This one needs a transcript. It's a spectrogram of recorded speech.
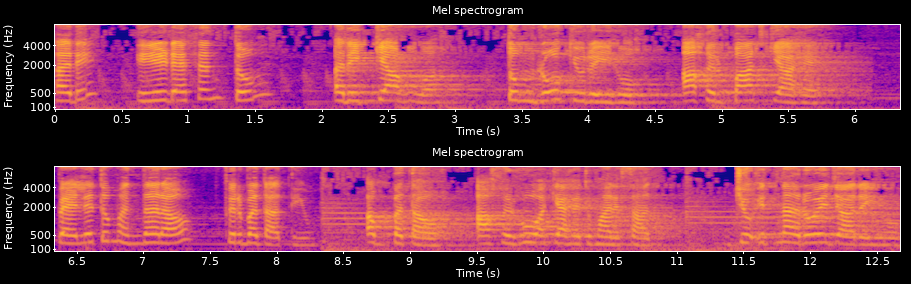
अरे इरिडेसन तुम? अरे क्या हुआ? तुम रो क्यों रही हो? आखिर बात क्या है? पहले तुम अंदर आओ फिर बताती हूँ। अब बताओ आखिर हुआ क्या है तुम्हारे साथ? जो इतना रोए जा रही हो।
